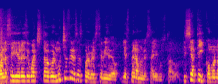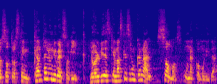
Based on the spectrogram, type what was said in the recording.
Hola seguidores de Watchtower, muchas gracias por ver este video y esperamos les haya gustado. Y si a ti, como nosotros, te encanta el universo geek, no olvides que más que ser un canal, somos una comunidad.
